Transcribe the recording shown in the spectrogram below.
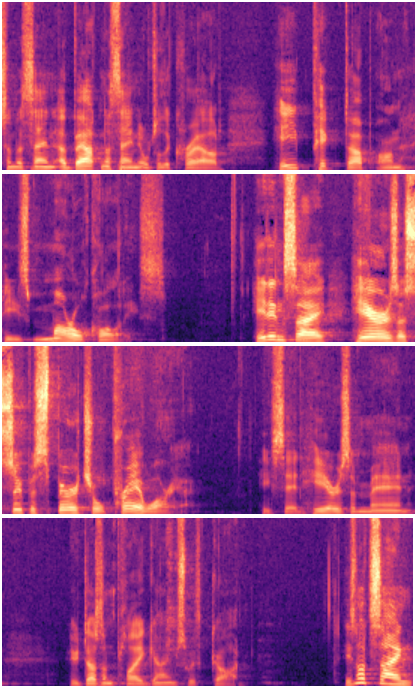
to Nathan, about Nathanael to the crowd, he picked up on his moral qualities. He didn't say, Here is a super spiritual prayer warrior. He said, Here is a man who doesn't play games with God. He's not saying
